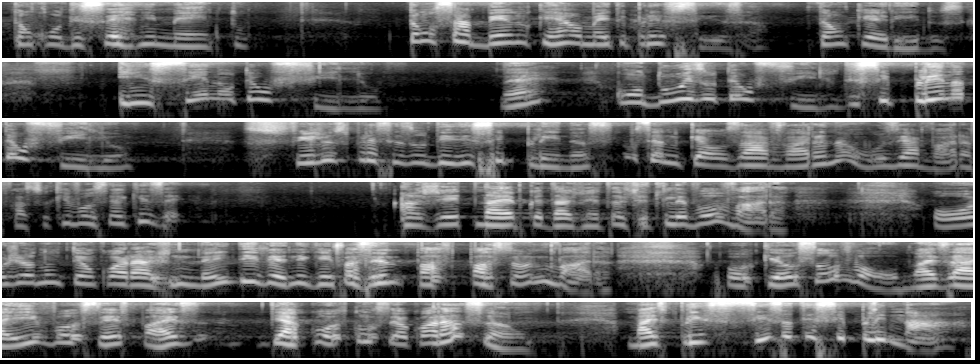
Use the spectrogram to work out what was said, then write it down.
estão com discernimento, estão sabendo o que realmente precisa. Então, queridos, ensina o teu filho, né? Conduz o teu filho, disciplina teu filho. Os filhos precisam de disciplina. Se você não quer usar a vara, não use a vara, faça o que você quiser. A gente, na época da gente, a gente levou vara. Hoje eu não tenho coragem nem de ver ninguém fazendo passando vara, porque eu sou vó. Mas aí você faz de acordo com o seu coração. Mas precisa disciplinar.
